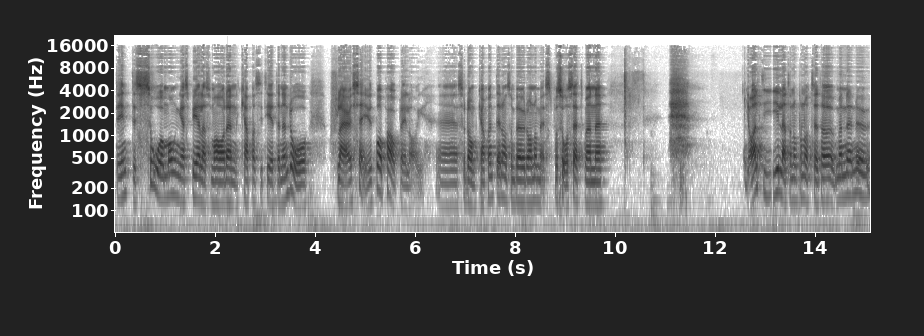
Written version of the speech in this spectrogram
det är inte så många spelare som har den kapaciteten ändå. Flyers är ju ett bra powerplay-lag. Eh, så de kanske inte är de som behöver honom mest på så sätt. Men eh, jag har alltid gillat honom på något sätt. Men nu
